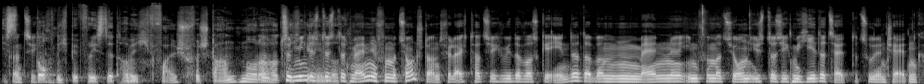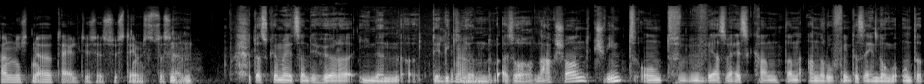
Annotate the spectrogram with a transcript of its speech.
ist doch nicht befristet. Habe ich falsch verstanden oder hat Zumindest ist das mein Informationsstand. Vielleicht hat sich wieder was geändert, aber meine Information ist, dass ich mich jederzeit dazu entscheiden kann, nicht mehr Teil dieses Systems zu sein. Mhm. Das können wir jetzt an die HörerInnen delegieren. Genau. Also nachschauen, geschwind und wer es weiß, kann dann anrufen in der Sendung unter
